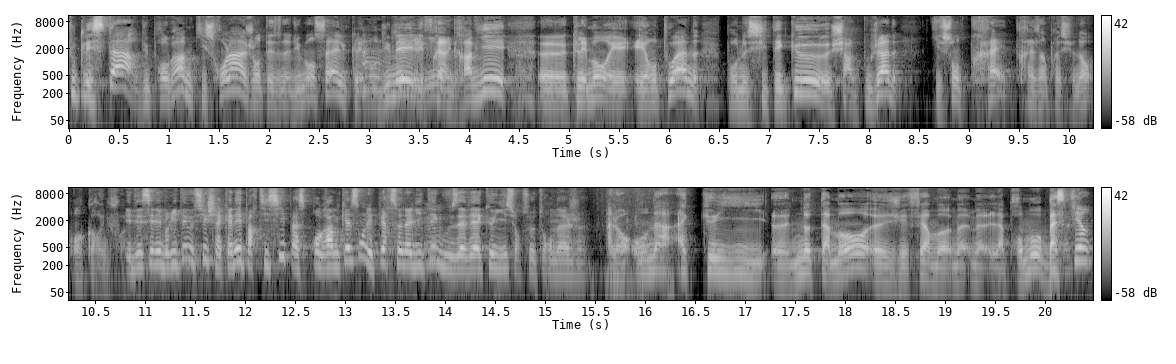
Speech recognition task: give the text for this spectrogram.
toutes les stars du programme qui seront là, Jean Tesna Dumancel, Clément Ah, Dumay, les frères Gravier, euh, Clément et, et Antoine, pour ne citer que euh, Charles Poujade, qui sont très, très impressionnants, encore une fois. Et des célébrités aussi chaque année participent à ce programme. Quelles sont les personnalités que vous avez accueillies sur ce tournage? Alors, on a accueilli euh, notamment, euh, je vais faire ma- ma- ma- la promo, Bastien.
